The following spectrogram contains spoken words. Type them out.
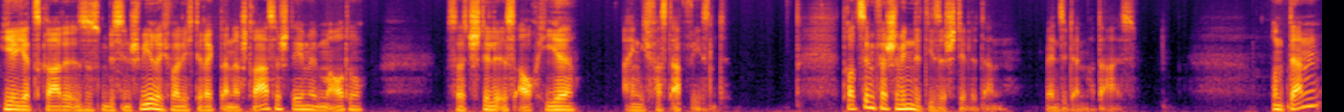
Hier jetzt gerade ist es ein bisschen schwierig, weil ich direkt an der Straße stehe mit dem Auto. Das heißt, Stille ist auch hier eigentlich fast abwesend. Trotzdem verschwindet diese Stille dann, wenn sie denn mal da ist. Und dann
